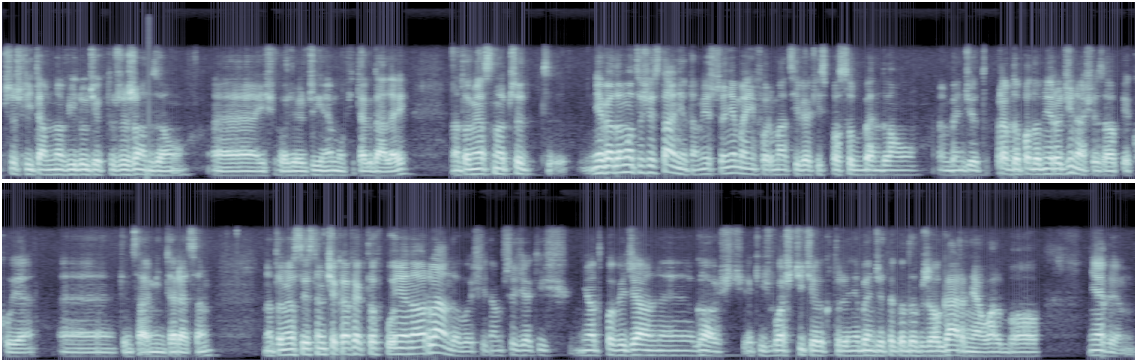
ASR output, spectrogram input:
przyszli tam nowi ludzie, którzy rządzą, e, jeśli chodzi o GM-ów i tak dalej. Natomiast no, czy nie wiadomo, co się stanie. Tam jeszcze nie ma informacji, w jaki sposób będą, będzie, prawdopodobnie rodzina się zaopiekuje e, tym całym interesem. Natomiast jestem ciekaw, jak to wpłynie na Orlando, bo jeśli tam przyjdzie jakiś nieodpowiedzialny gość, jakiś właściciel, który nie będzie tego dobrze ogarniał albo nie wiem,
